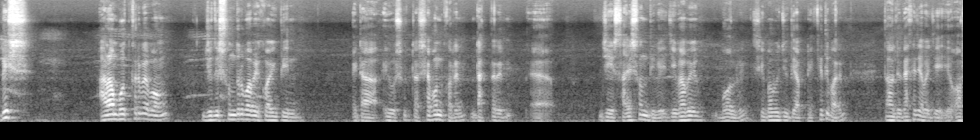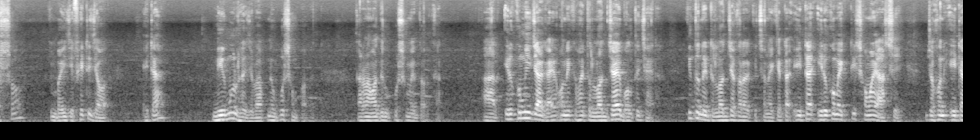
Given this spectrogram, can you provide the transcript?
বেশ আরাম বোধ করবে এবং যদি সুন্দরভাবে কয়েকদিন এটা, এই ওষুধটা সেবন করেন, ডাক্তারের যে সাজেশন দিবে, যেভাবে বলবে, সেভাবে যদি আপনি খেতে পারেন, তাহলে দেখা যাবে যে এই অশ্ব কিংবা এই যে ফেটে যাওয়া, এটা নির্মূল হয়ে যাবে, আপনি উপশম পাবেন। কারণ আমাদের উপশমের দরকার। আর এরকমই জায়গায় অনেকে হয়তো লজ্জায় বলতে চায় না। কিন্তু না, এটা লজ্জা করার কিছু নয় এটা এটা এরকম একটি সময় আসে যখন এটা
